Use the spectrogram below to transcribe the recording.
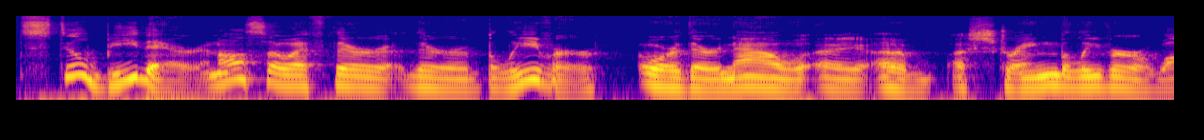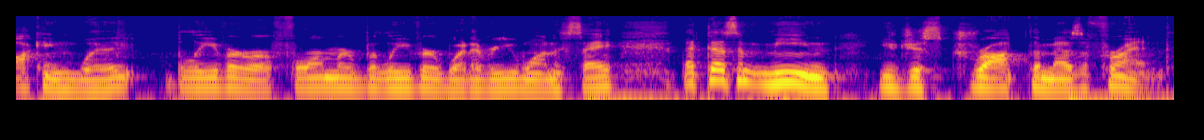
still be there. And also if they're they're a believer or they're now a, a, a straying believer or walking with believer or former believer whatever you want to say that doesn't mean you just drop them as a friend.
